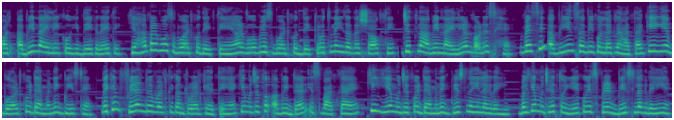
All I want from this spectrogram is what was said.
और अभी नाइली को ही देख रहे थे। यहाँ पर वो उस बर्ड को देखते हैं और वो भी उस बर्ड को देखकर उतने ही ज़्यादा शौक थे जितना अभी नाइली और गॉडेस है। वैसे अभी इन सभी को लग रहा था कि ये बर्ड कोई डेमोनिक बीस्ट है, लेकिन फिर अंडरवर्ल्ड के कंट्रोलर कहते हैं कि मुझे तो अभी डर इस बात का है कि ये मुझे कोई डेमोनिक बीस्ट नहीं लग रही, बल्कि मुझे तो ये कोई स्पिरिट बीस्ट लग रही है।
